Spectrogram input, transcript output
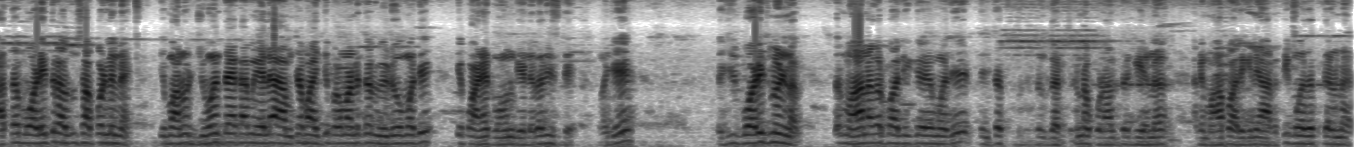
आता बॉडी तर अजून सापडली नाही. ती माणूस जिवंत आहे का मेला आहे? आमच्या माहितीप्रमाणे तर व्हिडिओमध्ये ते पाण्यात वाहून गेलेलं दिसते म्हणजे त्याची बॉडीच मिळणार. तर महानगरपालिकेमध्ये त्यांच्या घरच्यांना कोणाला तर घेणं आणि महापालिकेने आर्थिक मदत करणं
